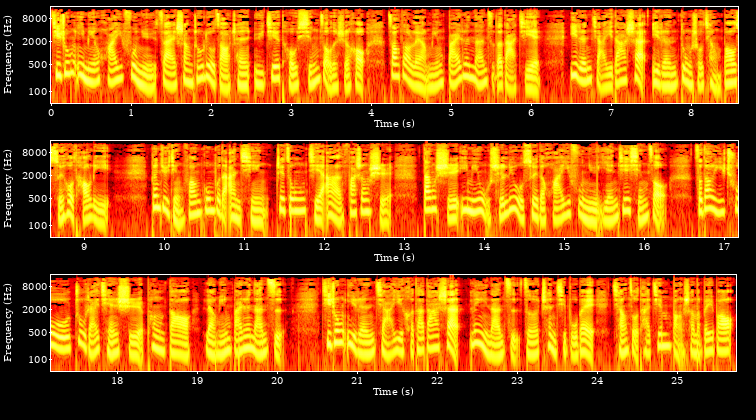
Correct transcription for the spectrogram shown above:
其中一名华裔妇女在上周六早晨与街头行走的时候，遭到两名白人男子的打劫，一人假意搭讪，一人动手抢包，随后逃离。根据警方公布的案情，这宗劫案发生时，当时一名五十六岁的华裔妇女沿街行走，走到一处住宅前时，碰到两名白人男子，其中一人假意和她搭讪，另一男子则趁其不备抢走她肩膀上的背包，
